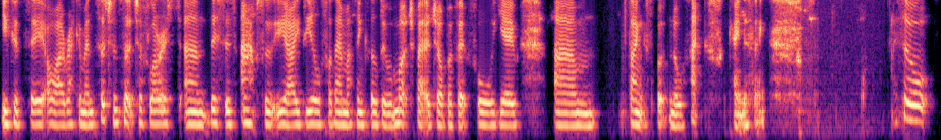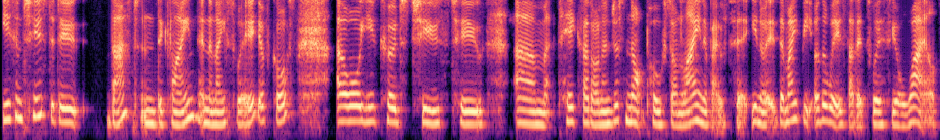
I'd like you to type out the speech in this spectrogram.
you could say, oh, I recommend such and such a florist, and this is absolutely ideal for them. I think they'll do a much better job of it for you. Um, thanks, but no thanks, kind of thing. So you can choose to do that and decline in a nice way, of course. Or you could choose to um, take that on and just not post online about it. You know, there might be other ways that it's worth your while.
